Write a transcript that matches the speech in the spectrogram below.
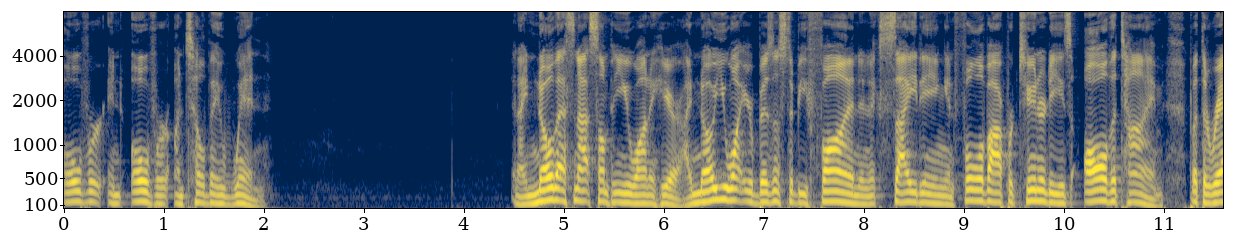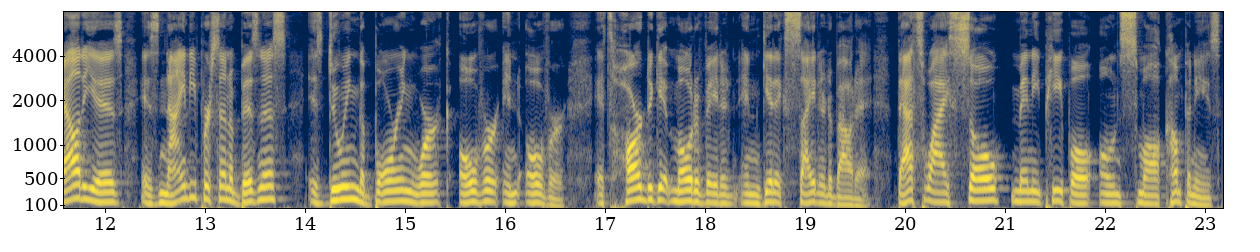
over and over until they win. And I know that's not something you want to hear. I know you want your business to be fun and exciting and full of opportunities all the time. But the reality is is 90% of business is doing the boring work over and over. It's hard to get motivated and get excited about it. That's why so many people own small companies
